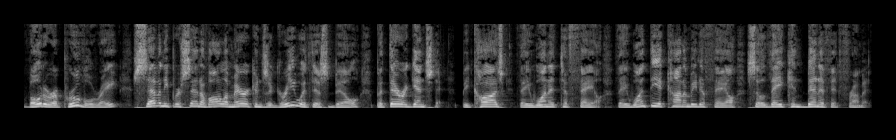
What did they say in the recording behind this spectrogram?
voter approval rate. 70% of all Americans agree with this bill, but they're against it because they want it to fail. They want the economy to fail so they can benefit from it.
